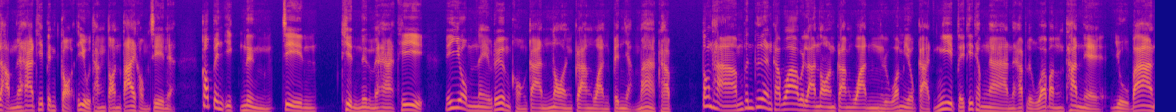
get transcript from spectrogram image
หลำนะฮะที่เป็นเกาะที่อยู่ทางตอนใต้ของจีนเนี่ยก็เป็นอีกหนึ่งจีนถิ่นหนึ่งนะฮะที่นิยมในเรื่องของการนอนกลางวันเป็นอย่างมากครับ ต้องถามเพื่อนๆครับว่าเวลานอนกลางวัน หรือว่ามีโอกาสงีบในที่ทำงานนะครับหรือว่าบางท่านเนี่ยอยู่บ้าน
